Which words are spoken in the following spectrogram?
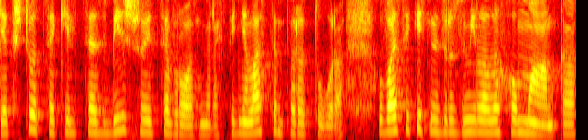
Якщо це кільце збільшується в розмірах, піднялась температура, у вас якась незрозуміла лихоманка,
